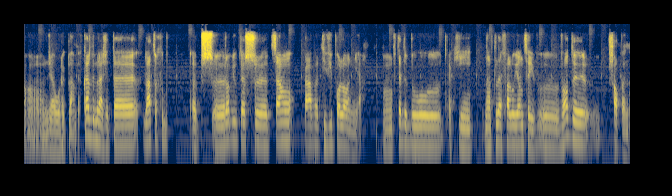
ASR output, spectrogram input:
e, działu reklamy. W każdym razie te Laco chyba e, robił też e, całą prawę TV Polonia. E, wtedy był taki na tle falującej wody Chopin,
